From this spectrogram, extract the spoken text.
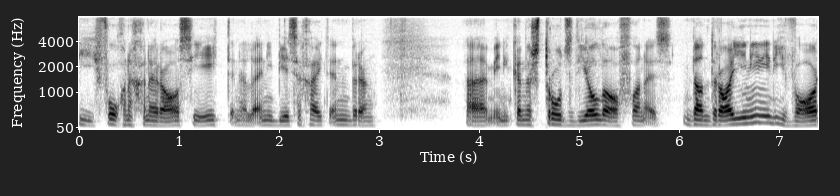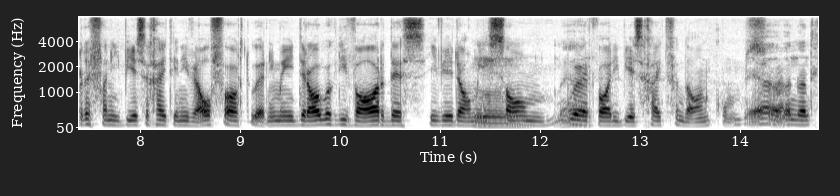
die volgende generasie het en hulle in die besigheid inbring um, en die kinders trots deel daarvan is, dan dra jy nie net die waarde van die besigheid en die welvaart oor nie, maar jy dra ook die waardes, jy weet daarmee hmm, saam ja. oor waar die besigheid vandaan kom. Ja, so. want want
